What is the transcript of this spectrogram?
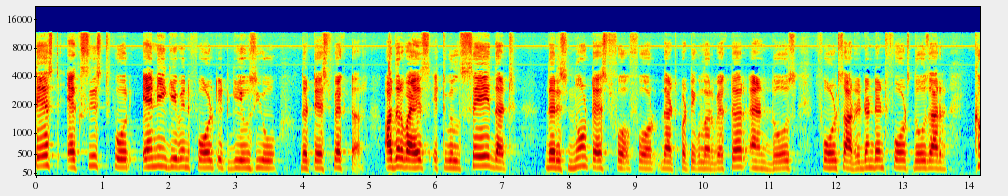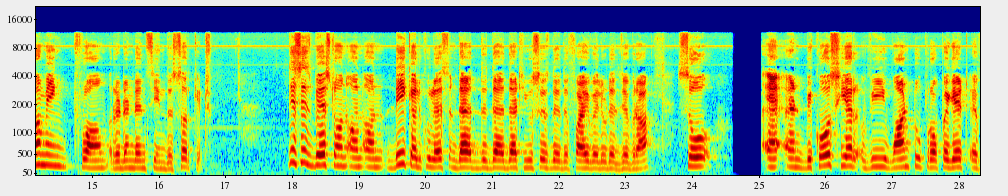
test exists for any given fault it gives you the test vector otherwise it will say that there is no test for, for that particular vector and those faults are redundant faults those are coming from redundancy in the circuit. This is based on, on, on D calculus that, that, that uses the, the 5 valued algebra. So, and because here we want to propagate a,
